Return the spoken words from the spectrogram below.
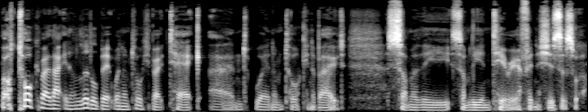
But I'll talk about that in a little bit when I'm talking about tech and when I'm talking about some of the some of the interior finishes as well.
